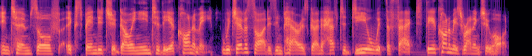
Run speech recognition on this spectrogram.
in terms of expenditure going into the economy. Whichever side is in power is going to have to deal with the fact the economy is running too hot.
